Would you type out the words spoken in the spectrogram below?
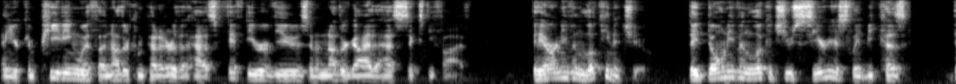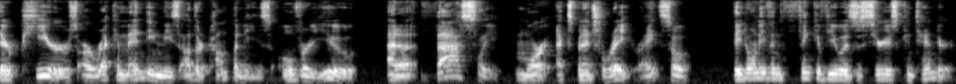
and you're competing with another competitor that has 50 reviews and another guy that has 65 they aren't even looking at you. They don't even look at you seriously because their peers are recommending these other companies over you at a vastly more exponential rate, right? So they don't even think of you as a serious contender.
